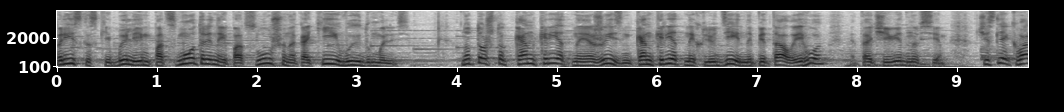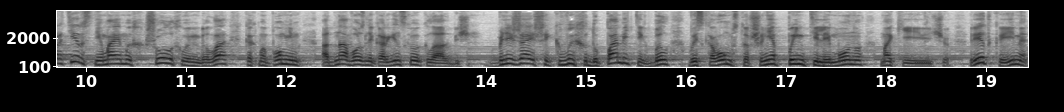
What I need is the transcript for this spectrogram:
присказки были им подсмотрены и подслушаны, какие выдумались. Но то, что конкретная жизнь конкретных людей напитала его, это очевидно всем. В числе квартир, снимаемых Шолоховым, была, как мы помним, одна возле Каргинского кладбища. Ближайший к выходу памятник был войсковому старшине Пантелеймону Макеевичу. Редкое имя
